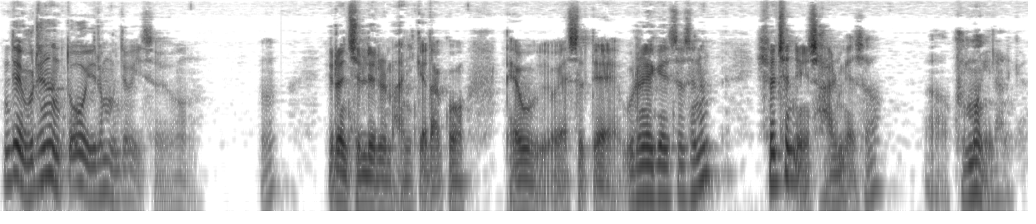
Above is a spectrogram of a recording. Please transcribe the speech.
근데 우리는 또 이런 문제가 있어요. 응? 이런 진리를 많이 깨닫고 배우였을 때 우리에게 있어서는 실천적인 삶에서 어, 구멍이 나는 거예요.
